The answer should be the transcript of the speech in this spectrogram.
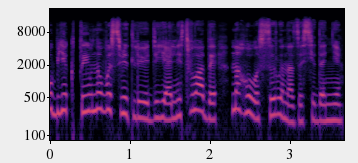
об'єктивно висвітлює діяльність влади, наголосили на засіданні.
